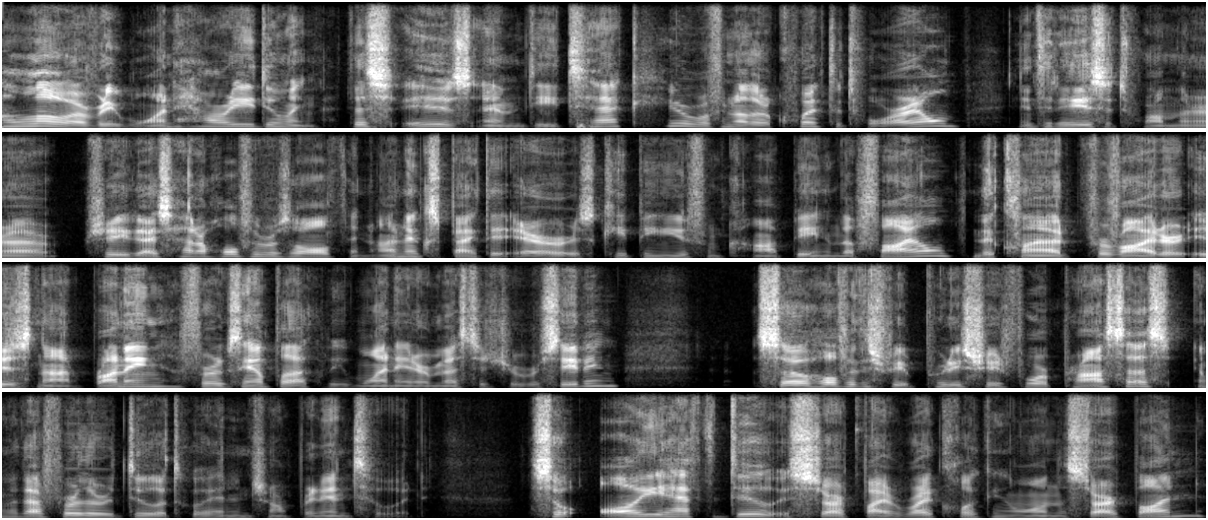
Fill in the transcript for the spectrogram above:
Hello everyone, how are you doing? This is MD Tech here with another quick tutorial. In today's tutorial, I'm going to show you guys how to hopefully resolve an unexpected error is keeping you from copying the file. The cloud provider is not running, for example, that could be one error message you're receiving. So hopefully this should be a pretty straightforward process, and without further ado, let's go ahead and jump right into it. So all you have to do is start by right-clicking on the Start button,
